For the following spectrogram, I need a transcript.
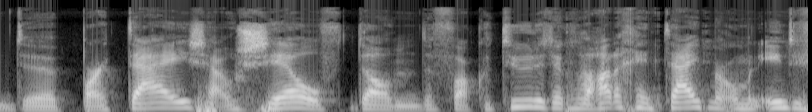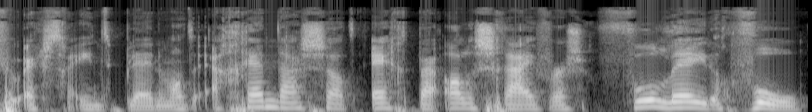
de partij zou zelf dan de vacature We hadden geen tijd meer om een interview extra in te plannen. Want de agenda zat echt bij alle schrijvers volledig vol.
